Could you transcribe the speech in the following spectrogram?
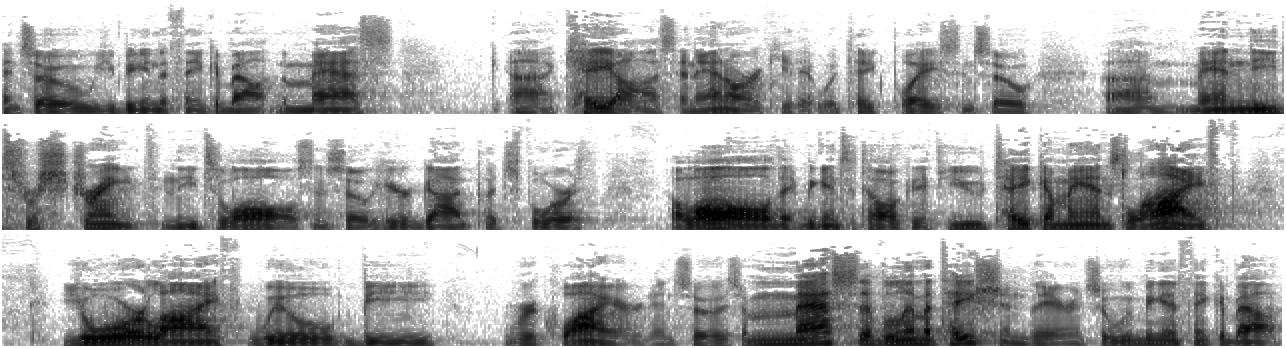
And so you begin to think about the mass uh, chaos and anarchy that would take place. And so Um, man needs restraint, and needs laws. And so here God puts forth a law that begins to talk if you take a man's life, your life will be required. And so it's a massive limitation there. And so we begin to think about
